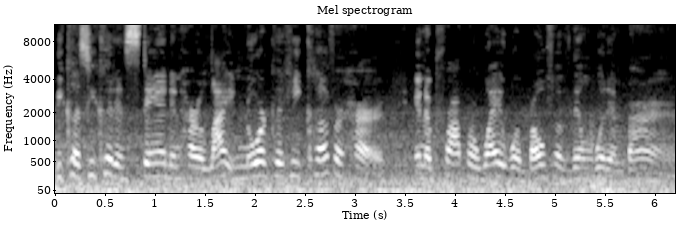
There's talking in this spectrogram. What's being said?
Because he couldn't stand in her light, nor could he cover her in a proper way where both of them wouldn't burn.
